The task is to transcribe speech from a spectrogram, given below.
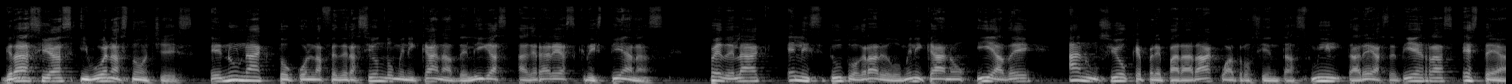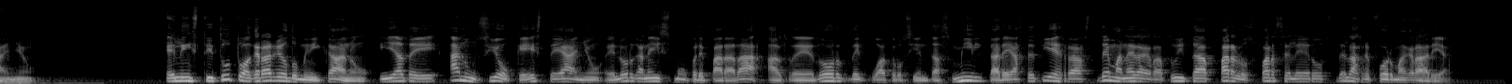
Gracias y buenas noches. En un acto con la Federación Dominicana de Ligas Agrarias Cristianas, FEDELAC, el Instituto Agrario Dominicano, IAD, anunció que preparará 400.000 tareas de tierras este año. El Instituto Agrario Dominicano, IAD, anunció que este año el organismo preparará alrededor de 400.000 tareas de tierras de manera gratuita para los parceleros de la reforma agraria.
